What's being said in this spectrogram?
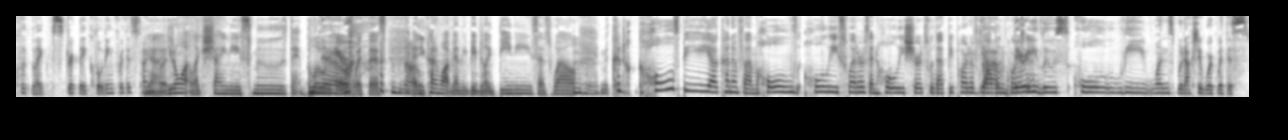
cl- like strictly clothing for this time. Yeah, but you don't want like shiny, smooth, blown No. hair with this, No. and you kind of want maybe maybe like beanies as well. Mm-hmm. Could holes be uh, kind of um, holes, holy sweaters and holy shirts? Would that be part of yeah, Goblin Core very too? loose, holy ones would actually work with this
